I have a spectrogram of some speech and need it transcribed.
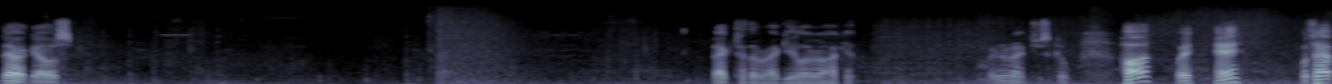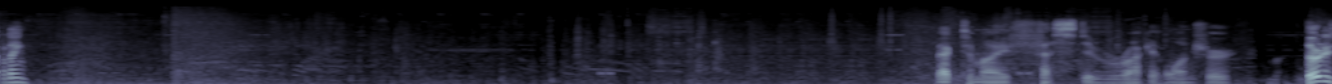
There it goes. To the regular rocket. Where did I just go? Huh? Wait, hey? What's happening? Back to my festive rocket launcher. 30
